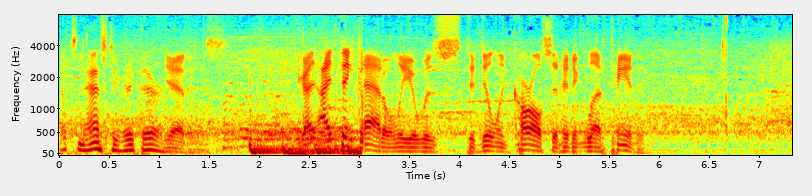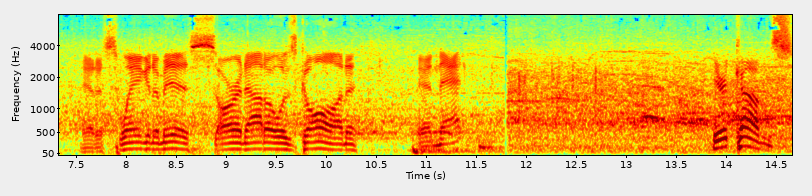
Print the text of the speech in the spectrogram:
That's nasty right there. Yeah, it is. I, I think that only it was to Dylan Carlson hitting left-handed. And a swing and a miss. Arenado is gone. And that Here it comes.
